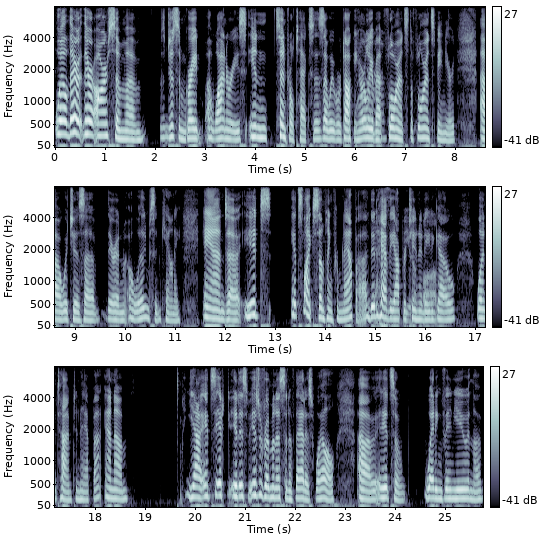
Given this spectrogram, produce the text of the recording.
Well, there there are some um, just some great uh, wineries in Central Texas. Uh, we were talking earlier about Florence, the Florence Vineyard, uh, which is uh, there in uh, Williamson County, and uh, it's it's like something from Napa. I did have the opportunity to go one time to Napa, and um, yeah, it's it it is is reminiscent of that as well. Uh, it's a wedding venue and the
